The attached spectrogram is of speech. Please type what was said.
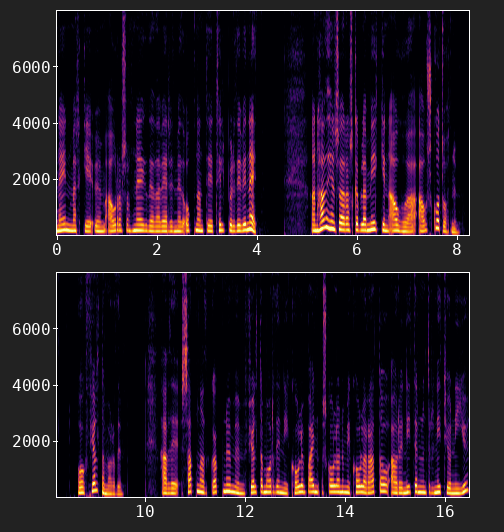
neinmerki um árásóknegð eða verið með ógnandi tilburði við neitt. Hann hafði hins vegar afskaplega mikinn áhuga á skotvotnum og fjöldamörðum hafði sapnað gögnum um fjöldamorðin í Columbine skólanum í Colorado árið 1999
